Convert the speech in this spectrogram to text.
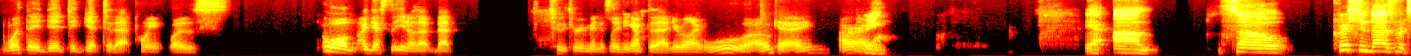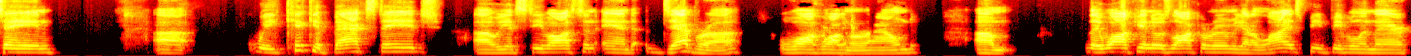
what they did to get to that point was, well, I guess the, you know that that two three minutes leading up to that, you were like, "Ooh, okay, all right." Yeah. yeah. Um. So Christian does retain. Uh, we kick it backstage. Uh, we had Steve Austin and Debra walk walking around. Um, they walk into his locker room. We got Alliance people in there.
